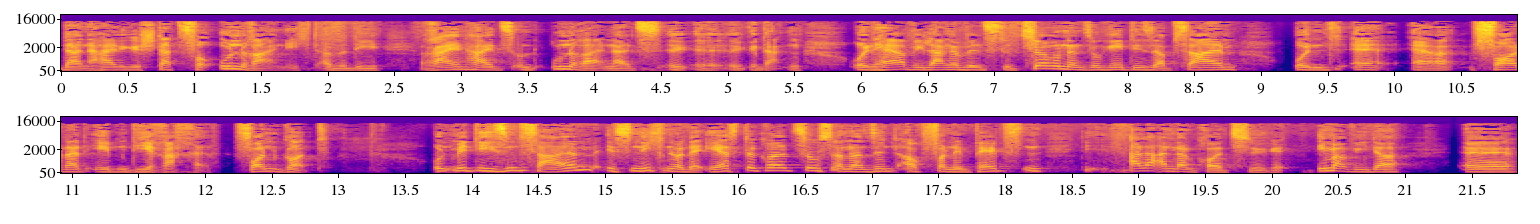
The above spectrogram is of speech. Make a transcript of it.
deine heilige Stadt verunreinigt, also die Reinheits- und Unreinheitsgedanken. Äh, äh, und Herr, wie lange willst du zürnen? So geht dieser Psalm und er, er fordert eben die Rache von Gott. Und mit diesem Psalm ist nicht nur der erste Kreuzzug, sondern sind auch von den Päpsten die, alle anderen Kreuzzüge immer wieder äh,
